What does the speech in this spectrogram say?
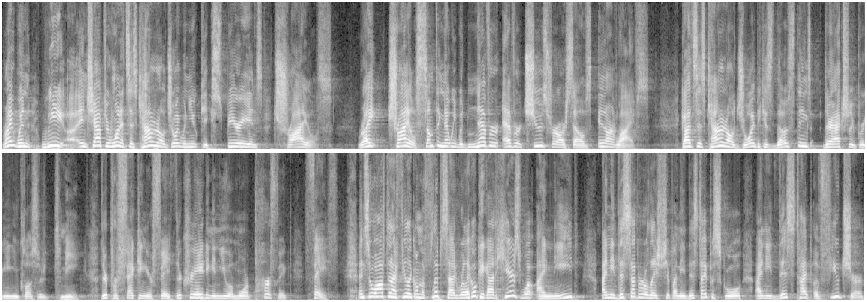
right? When we, uh, in chapter one, it says, Count it all joy when you experience trials, right? Trials, something that we would never, ever choose for ourselves in our lives. God says, Count it all joy because those things, they're actually bringing you closer to me. They're perfecting your faith, they're creating in you a more perfect faith. And so often I feel like on the flip side, we're like, okay, God, here's what I need. I need this type of relationship. I need this type of school. I need this type of future.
